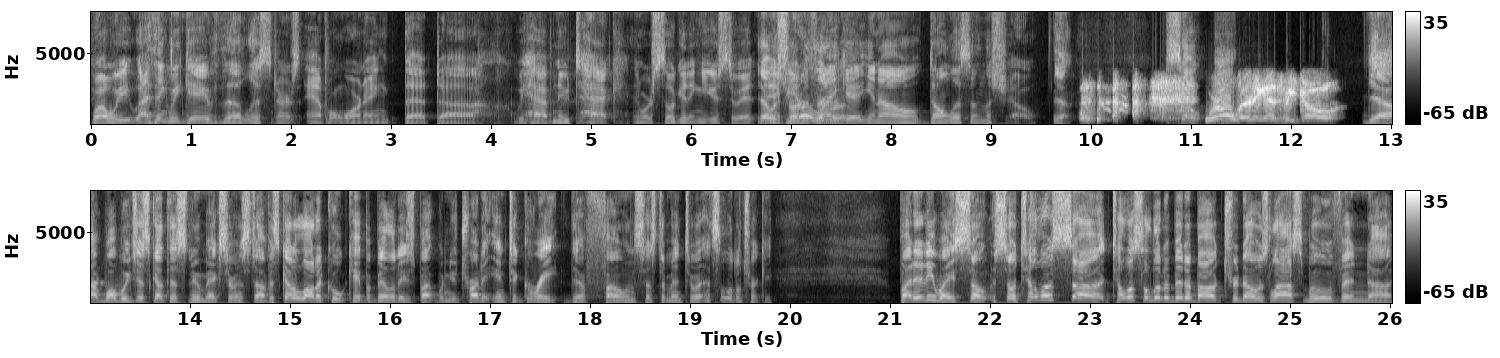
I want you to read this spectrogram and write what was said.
Well, we I think we gave the listeners ample warning that uh, we have new tech and we're still getting used to it. Yeah, we're if you don't figure like it it, you know, don't listen to the show. yeah. So We're all learning as we go. Yeah, well, we just got this new mixer and stuff. It's got a lot of cool capabilities, but when you try to integrate the phone system into it, it's a little tricky. But anyway, so so tell us uh, tell us a little bit about Trudeau's last move, and uh,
